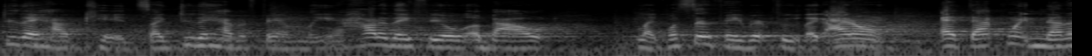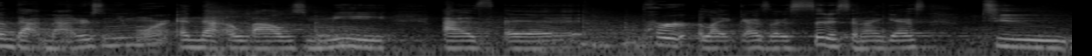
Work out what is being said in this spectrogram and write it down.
Do they have kids? Like do they have a family? How do they feel about like what's their favorite food? Like I don't at that point none of that matters anymore and that allows me as a per like as a citizen, I guess, to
